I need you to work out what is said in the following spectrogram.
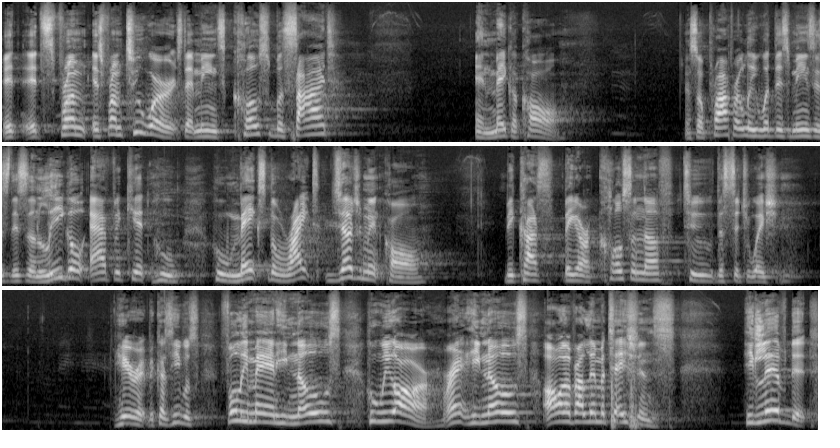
It, it's, from, it's from two words that means close beside and make a call. And so, properly, what this means is this is a legal advocate who, who makes the right judgment call because they are close enough to the situation. Hear it because he was fully man. He knows who we are, right? He knows all of our limitations. He lived it.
